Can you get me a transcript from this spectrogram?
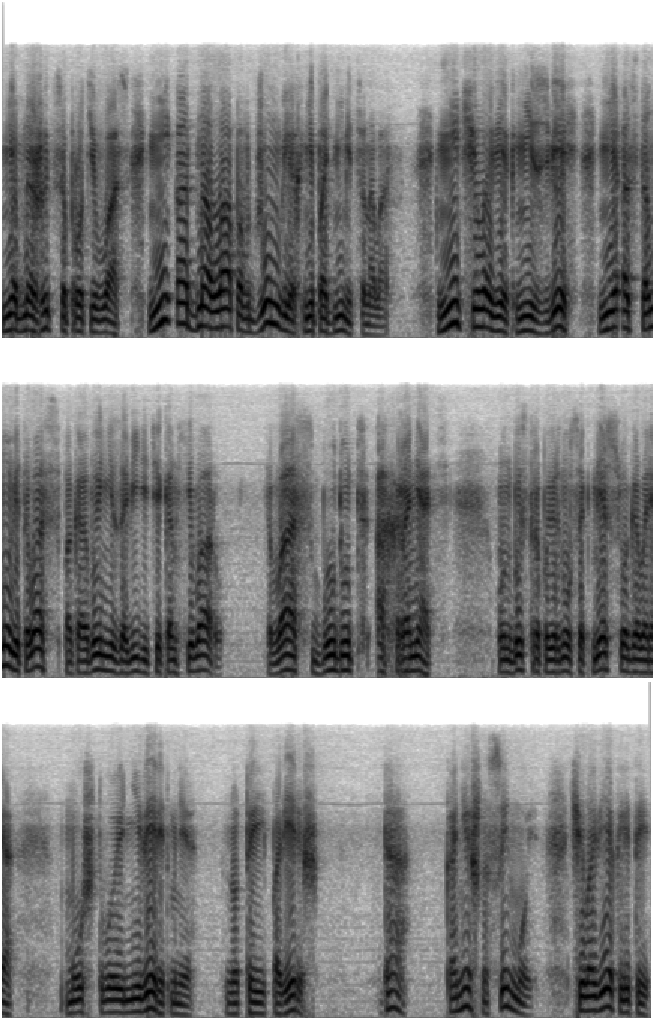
не обнажится против вас, ни одна лапа в джунглях не поднимется на вас. Ни человек, ни зверь не остановит вас, пока вы не завидите Канхивару. Вас будут охранять». Он быстро повернулся к Мессу, говоря, «Муж твой не верит мне». Но ты поверишь? Да, конечно, сын мой. Человек ли ты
